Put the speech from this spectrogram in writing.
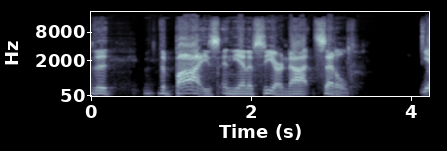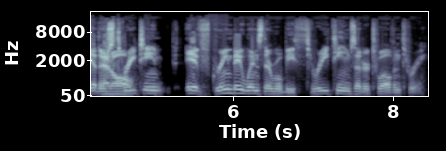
the the buys in the NFC are not settled. Yeah, there's three teams. If Green Bay wins, there will be three teams that are 12 and three.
